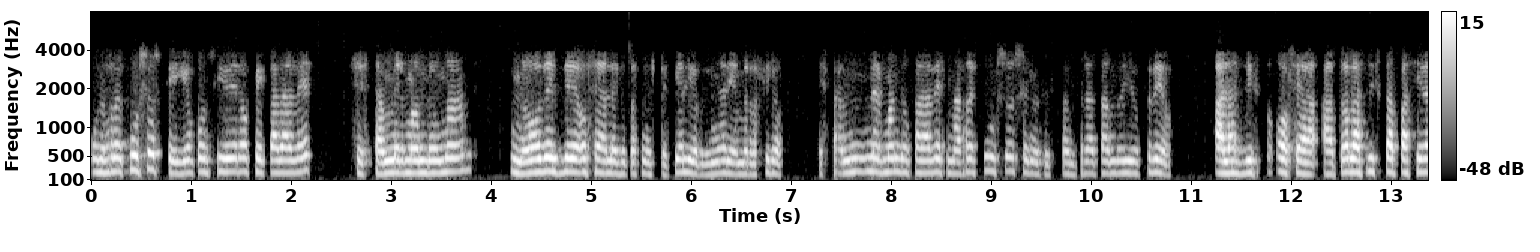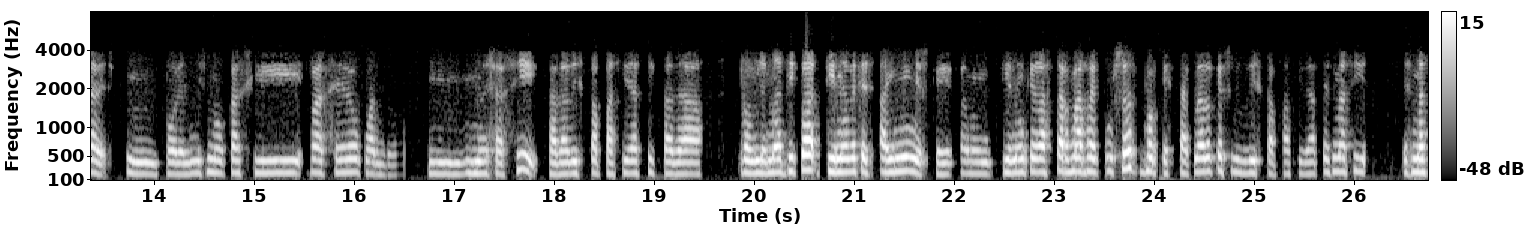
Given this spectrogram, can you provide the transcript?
Unos recursos que yo considero que cada vez se están mermando más, no desde, o sea, la educación especial y ordinaria, me refiero, están mermando cada vez más recursos, se nos están tratando, yo creo, a las o sea a todas las discapacidades mm, por el mismo casi rasero cuando mm, no es así. Cada discapacidad y cada problemática tiene a veces hay niños que mm, tienen que gastar más recursos porque está claro que su discapacidad es más es más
